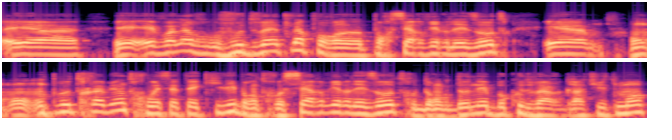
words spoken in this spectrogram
Et, euh, et, voilà, vous, vous, devez être là pour, euh, pour servir les autres. Et euh, on, on, peut très bien trouver cet équilibre entre servir les autres, donc donner beaucoup de valeur gratuitement,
